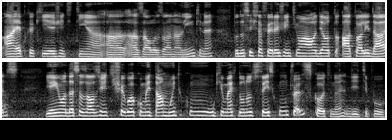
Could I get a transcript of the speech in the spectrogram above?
a época que a gente tinha a- as aulas lá na Link, né? Toda sexta-feira a gente tinha uma aula de auto- atualidades E em uma dessas aulas a gente chegou a comentar muito com o que o McDonald's fez com o Travis Scott, né? De tipo,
